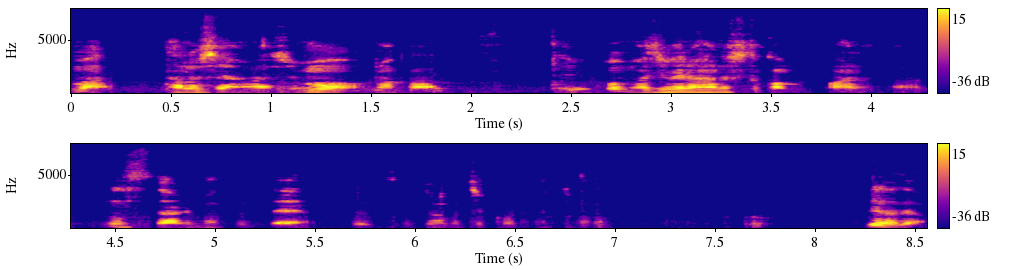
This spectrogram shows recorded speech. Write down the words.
まあ、楽しい話も、なんか、そういう、こう、真面目な話とかも、あの、載せてありますんで、そちらもチェックお願いします。ではでは、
